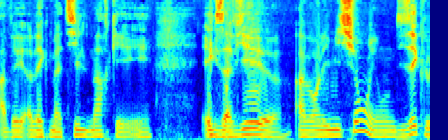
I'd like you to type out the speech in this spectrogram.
avec, Mathilde, Marc et, Xavier avant l'émission et on disait que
